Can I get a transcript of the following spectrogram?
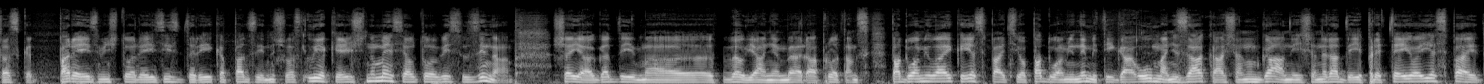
tas, ka pareizi viņš toreiz izdarīja arī, ka padzina šos liekējušus. Nu, mēs jau to visu zinām. Šajā gadījumā eh, vēl jāņem vērā, protams, padomju laika iespējas, jo padomju nemitīgā ulmaņa zākāšana un gānīšana radīja pretējo iespēju.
